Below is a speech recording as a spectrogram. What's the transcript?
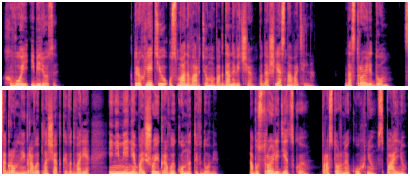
хвой и березы? К трехлетию Усманова Артема Богдановича подошли основательно. Достроили дом с огромной игровой площадкой во дворе и не менее большой игровой комнатой в доме. Обустроили детскую, просторную кухню, спальню,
